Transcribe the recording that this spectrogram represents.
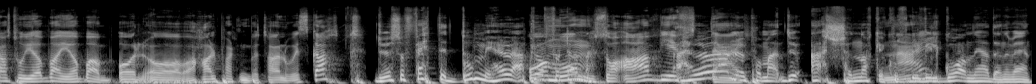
at hun jobber jobber, og, og halvparten betaler hun i skatt. Du er så fette dum i hodet. Og moms og avgifter. Hør nå på meg. Du, jeg skjønner ikke hvorfor Nei. du vil gå ned denne veien.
